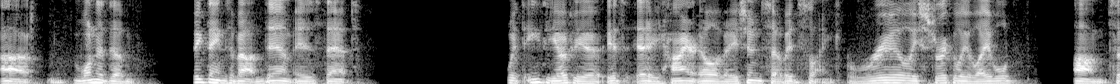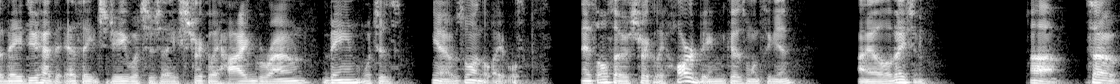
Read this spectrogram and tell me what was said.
Uh, one of the big things about them is that with Ethiopia, it's a higher elevation, so it's like really strictly labeled um, so they do have the SHG, which is a strictly high grown bean, which is, you know, it's one of the labels. And it's also strictly hard bean because, once again, high elevation. Uh, so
